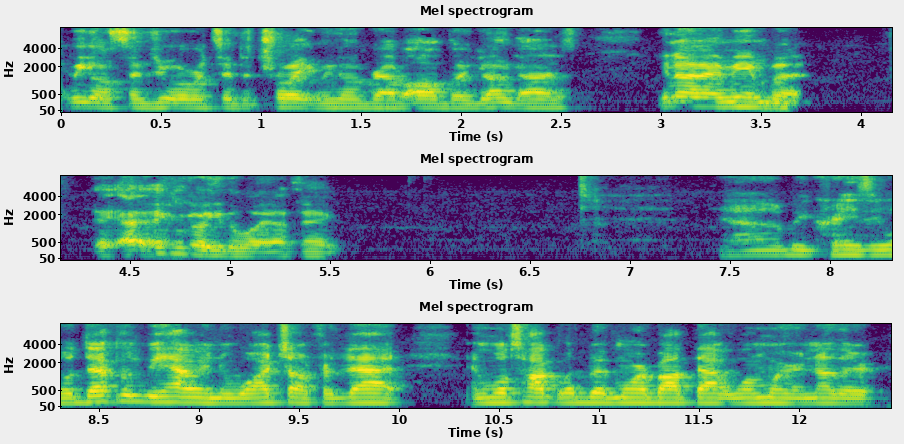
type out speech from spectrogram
we're gonna send you over to Detroit and we're gonna grab all the young guys. You know what I mean? But it, it can go either way, I think. Yeah, it'll be crazy. We'll definitely be having to watch out for that, and we'll talk a little bit more about that one way or another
